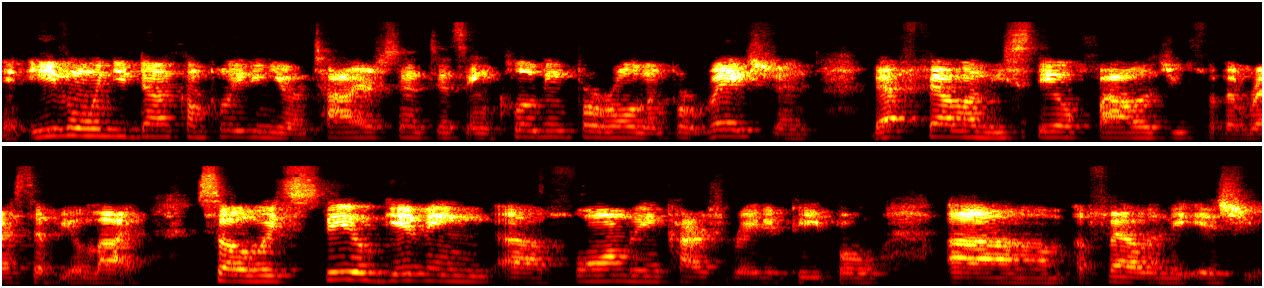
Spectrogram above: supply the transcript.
And even when you're done completing your entire sentence, including parole and probation, that felony still follows you for the rest of your life. So it's still giving uh, formerly incarcerated people uh, um, a felony issue.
